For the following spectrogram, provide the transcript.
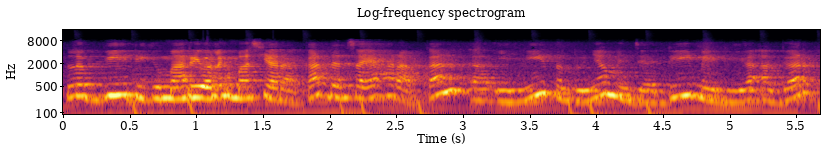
lebih digemari oleh masyarakat dan saya harapkan uh, ini tentunya menjadi media agar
